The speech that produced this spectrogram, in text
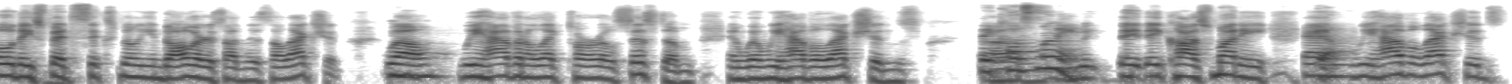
oh, they spent six million dollars on this election. Well, Mhm. we have an electoral system, and when we have elections, they cost um, money. we- they they cost money, and Yeah. we have elections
